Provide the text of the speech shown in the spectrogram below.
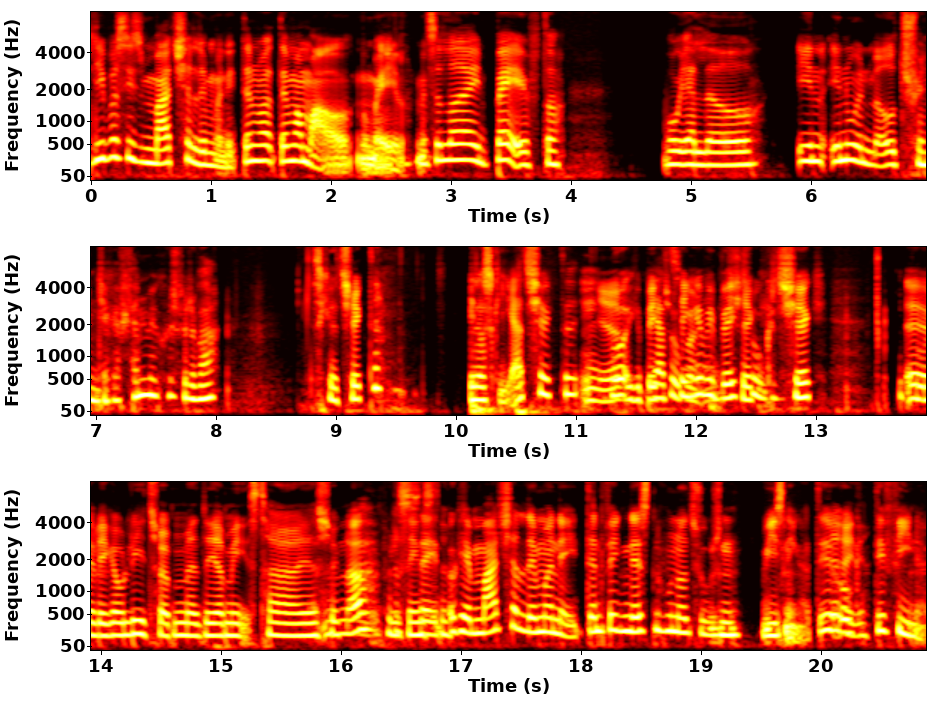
Lige præcis matcha lemonade, den var, den var meget normal. Men så lavede jeg en bagefter, hvor jeg lavede en, endnu en madtrend. Jeg kan fandme ikke huske, hvad det var. Skal jeg tjekke det? Eller skal jeg tjekke det? Ja, Hvor- vi kan begge jeg to tænker, vi begge Tjek. to kan tjekke. Du Øhm, ligger jo lige i toppen af det, jeg mest har jeg søgt Nå, på det seneste. Okay, Matcha Lemonade, den fik næsten 100.000 visninger. Det Det er, okay, det er fint nok.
